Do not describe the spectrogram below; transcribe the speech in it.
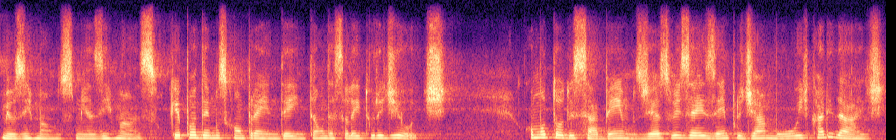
meus irmãos, minhas irmãs, o que podemos compreender então dessa leitura de hoje? Como todos sabemos, Jesus é exemplo de amor e caridade.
